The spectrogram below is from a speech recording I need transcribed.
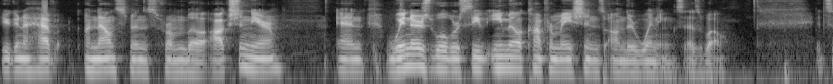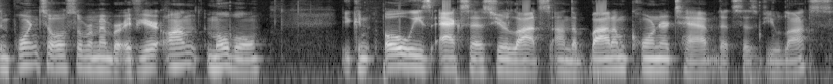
you're going to have announcements from the auctioneer and winners will receive email confirmations on their winnings as well. It's important to also remember if you're on mobile, you can always access your lots on the bottom corner tab that says view lots.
